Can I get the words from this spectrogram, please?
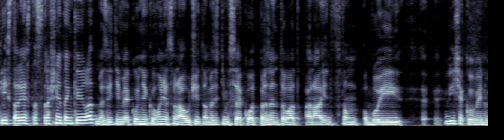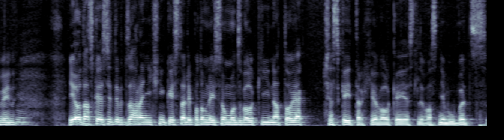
case tady je strašně tenký let mezi tím, jako někoho něco naučit a mezi tím se jako odprezentovat a najít v tom obojí, víš, jako win-win. Mm. Je otázka, jestli ty zahraniční case tady potom nejsou moc velký na to, jak český trh je velký, jestli vlastně vůbec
